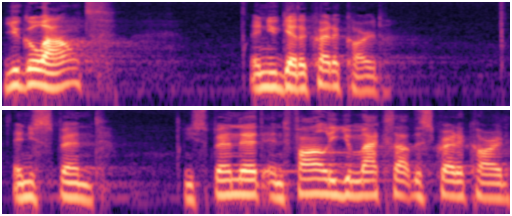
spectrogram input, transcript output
you go out and you get a credit card and you spend You spend it, and finally you max out this credit card,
